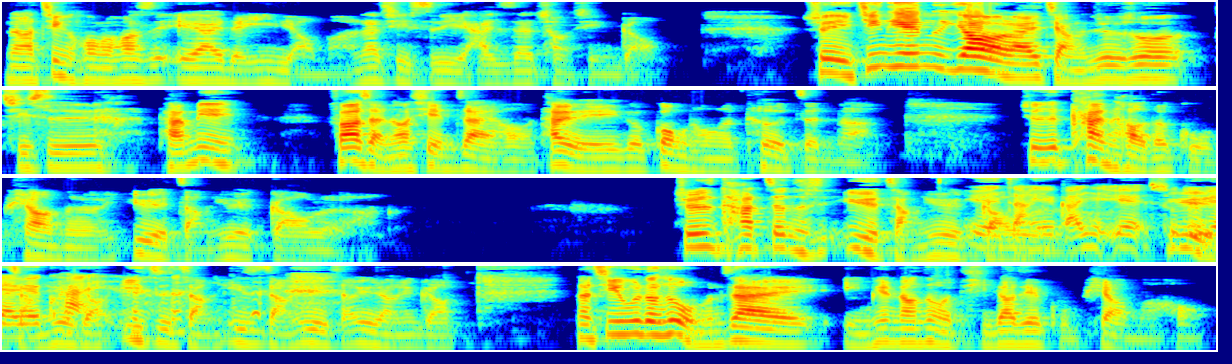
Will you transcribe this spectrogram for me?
那晋红的话是 AI 的医疗嘛，那其实也还是在创新高。所以今天要来讲，就是说，其实盘面发展到现在哈，它有一个共同的特征啊，就是看好的股票呢越涨越高了啦，就是它真的是越涨越高，越涨越高，越越涨越高，一直涨一直涨，越涨越涨越高。那几乎都是我们在影片当中有提到这些股票嘛，吼。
